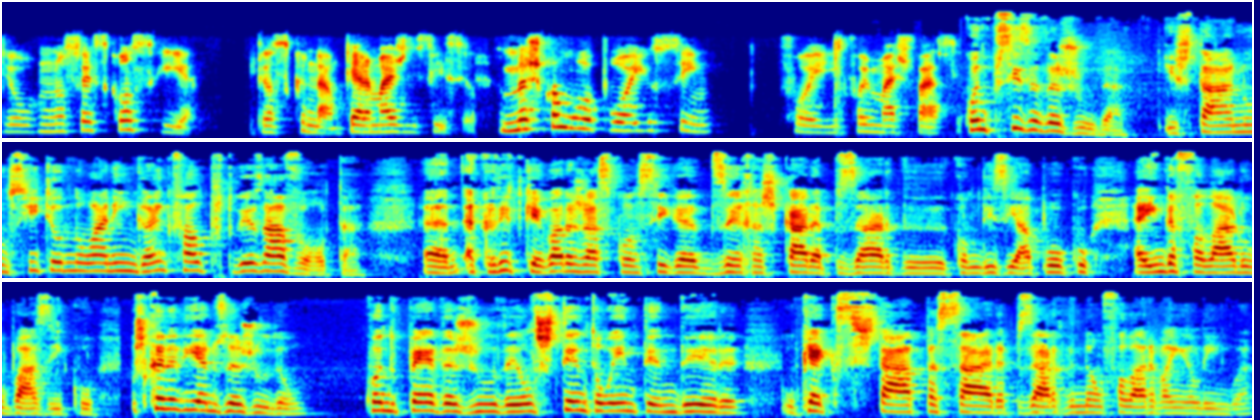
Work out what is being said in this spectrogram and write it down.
eu não sei se conseguia. Penso que não, que era mais difícil. Mas com o apoio, sim, foi, foi mais fácil. Quando precisa de ajuda e está num sítio onde não há ninguém que fale português à volta, uh, acredito que agora já se consiga desenrascar, apesar de, como dizia há pouco, ainda falar o básico. Os canadianos ajudam. Quando pede ajuda, eles tentam entender o que é que se está a passar, apesar de não falar bem a língua?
